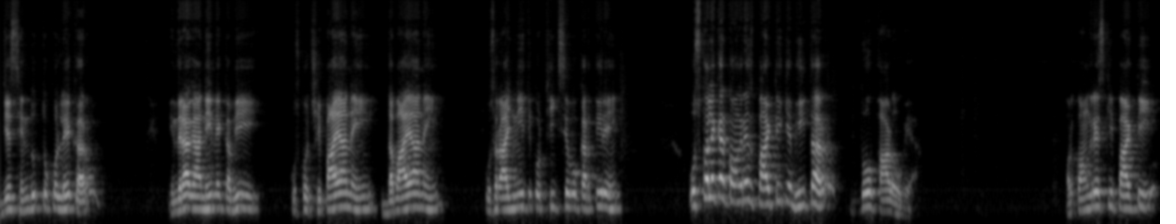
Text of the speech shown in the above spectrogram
जिस हिंदुत्व को लेकर इंदिरा गांधी ने कभी उसको छिपाया नहीं, दबाया नहीं, उस राजनीति को ठीक से वो करती रही, उसको लेकर कांग्रेस पार्टी के भीतर दो फाड़ हो गया। और कांग्रेस की पार्टी,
